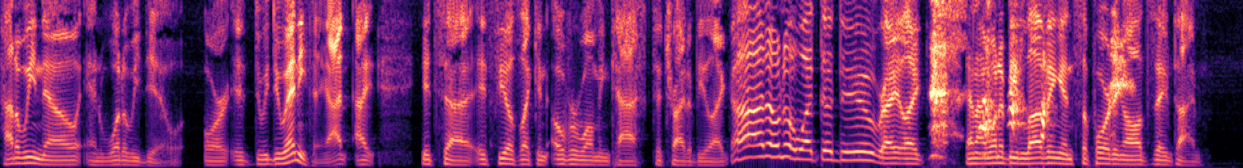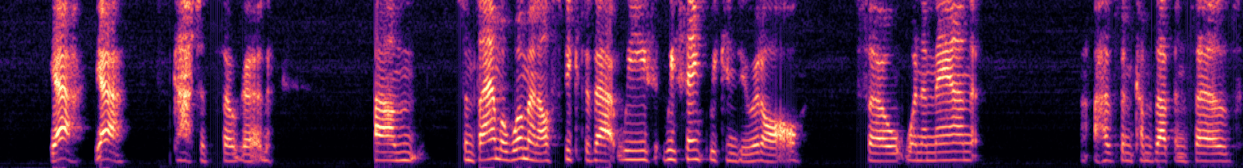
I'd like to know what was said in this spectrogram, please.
How do we know, and what do we do, or is, do we do anything? I, I, it's uh, it feels like an overwhelming task to try to be like, oh, I don't know what to do, right? Like, and I want to be loving and supporting all at the same time. Yeah, yeah. Gosh, it's so good. Um, since I am a woman, I'll speak to that. We we think we can do it all. So when a man, a husband comes up and says,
